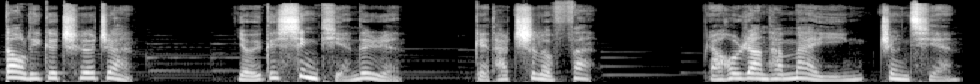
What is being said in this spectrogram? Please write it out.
到了一个车站，有一个姓田的人给他吃了饭，然后让他卖淫挣钱。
